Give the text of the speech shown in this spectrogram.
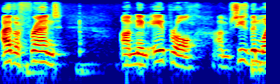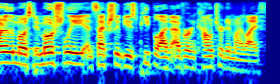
I have a friend um, named April. Um, she's been one of the most emotionally and sexually abused people I've ever encountered in my life.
